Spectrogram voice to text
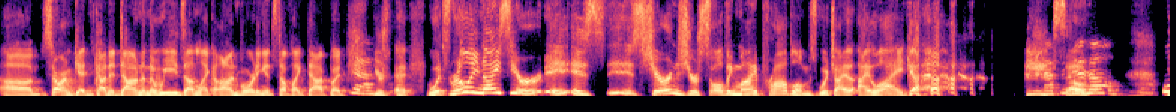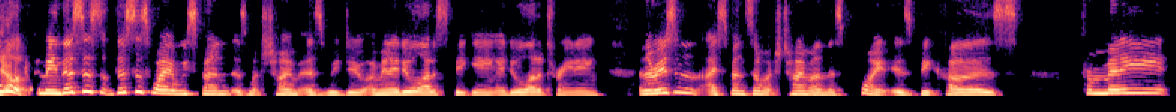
um, sorry i'm getting kind of down in the weeds on like onboarding and stuff like that but yeah. you're, uh, what's really nice here is is sharon's you're solving my problems which i, I like Happy so, to help. Well, yeah. look, I mean, this is this is why we spend as much time as we do. I mean, I do a lot of speaking, I do a lot of training. And the reason I spend so much time on this point is because for many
